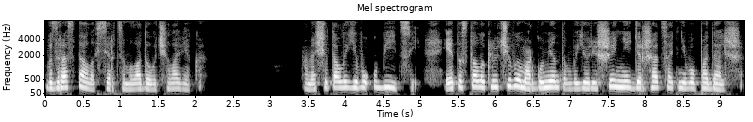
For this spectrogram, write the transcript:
возрастала в сердце молодого человека. Она считала его убийцей, и это стало ключевым аргументом в ее решении держаться от него подальше.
